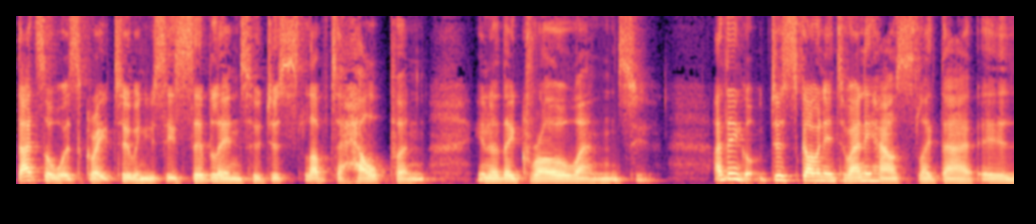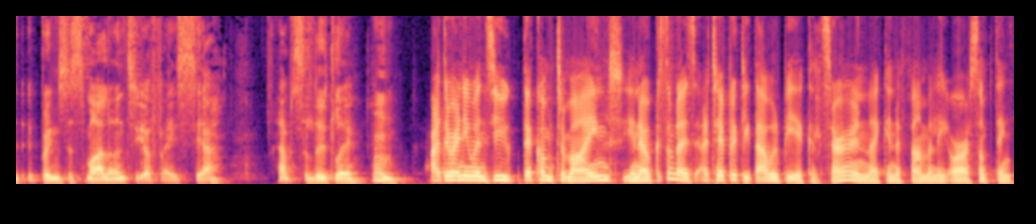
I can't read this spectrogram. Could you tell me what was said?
that's always great too. And you see siblings who just love to help and, you know, they grow and, I think just going into any house like that is, it brings a smile onto your face. Yeah, absolutely. Hmm. Are there any ones you that come to mind? You know, because sometimes uh, typically that would be a concern, like in a family or something.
